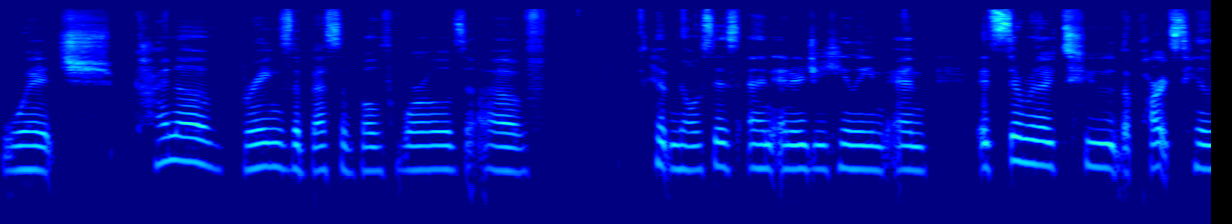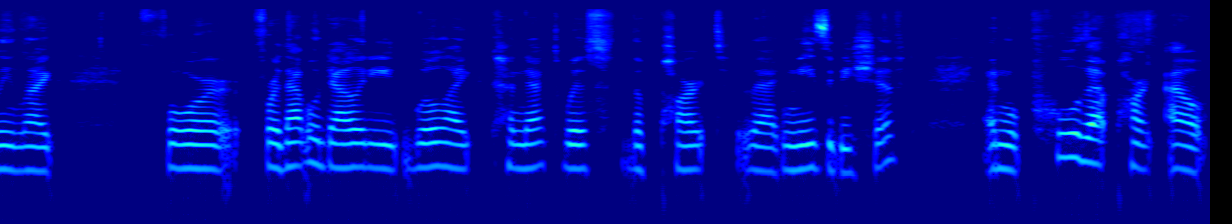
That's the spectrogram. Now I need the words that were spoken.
which kind of brings the best of both worlds of hypnosis and energy healing and it's similar to the parts healing like for for that modality we'll like connect with the part that needs to be shifted and we'll pull that part out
